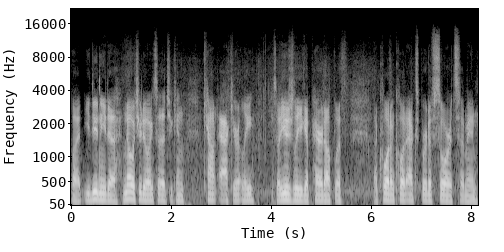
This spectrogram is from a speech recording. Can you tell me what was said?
But you do need to know what you're doing so that you can count accurately. So usually you get paired up with a quote unquote expert of sorts. I mean,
